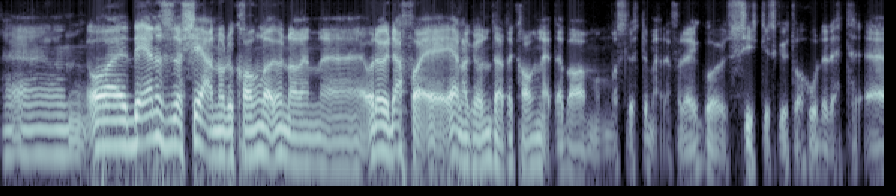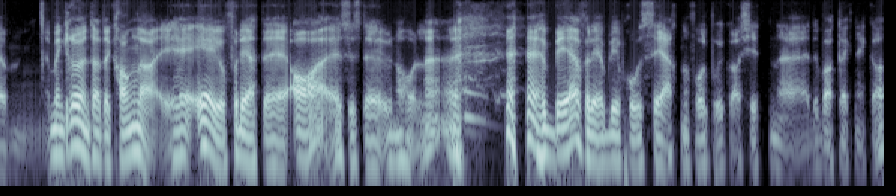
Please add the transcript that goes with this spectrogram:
Uh, og Det eneste som skjer når du krangler under en uh, Og det er jo derfor en av grunnene til at jeg krangler, at jeg bare må, slutte med det, for det går jo psykisk utover hodet ditt. Uh, men grunnen til at jeg krangler, er, jo fordi at A, jeg syns det er underholdende. B, fordi jeg blir provosert når folk bruker skitne debatteknikker.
